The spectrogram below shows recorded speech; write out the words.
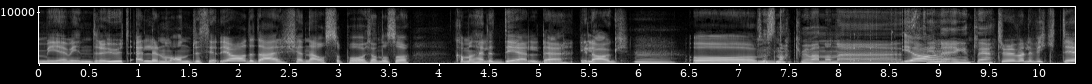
mye mindre ut. Eller noen andre sier ja, det der kjenner jeg også på. Sant? Og så kan man heller dele det i lag. Og Så snakk med vennene Ja. sine, egentlig. jeg tror det er veldig viktig.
